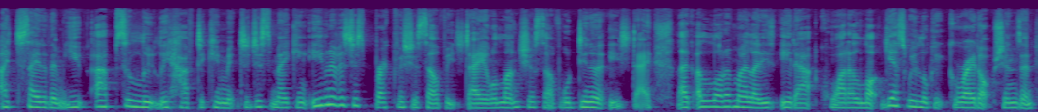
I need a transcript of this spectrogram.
I'd say to them, you absolutely have to commit to just making, even if it's just breakfast yourself each day or lunch yourself or dinner each day. Like a lot of my ladies eat out quite a lot. Yes, we look at great options and,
